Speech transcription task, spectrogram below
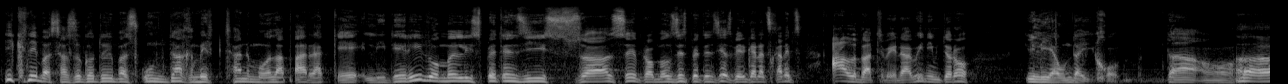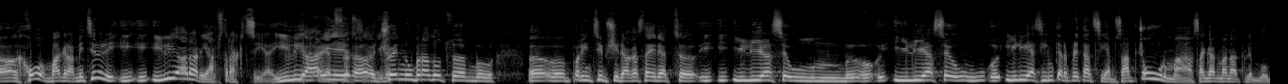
იქნება საზოგადოებას უნდა ღმერთთან მოლაპარაკე ლიდერი რომელიც პრეტენზიის ასე რომელზეც პრეტენზიას ვერ განაცხადებს ალბათ ვერავინ იმიტომ რომ ილია უნდა იყო აა, ხო, მაგრამ იცი რა ილი არ არის აბსტრაქცია. ილი არ არის ჩვენ უბრალოდ პრინციპში ი- ილიასეულ ილიასეულ ილიას ინტერპრეტაციამ საბჭოურმა საგანმანათლებლობ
